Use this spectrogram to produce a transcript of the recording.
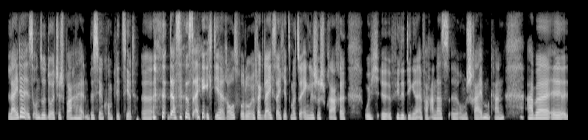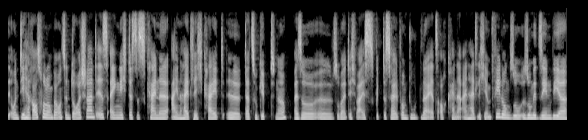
Leider ist unsere deutsche Sprache halt ein bisschen kompliziert. Äh, das ist eigentlich die Herausforderung. Im Vergleich sage ich jetzt mal zur englischen Sprache, wo ich äh, viele Dinge einfach anders äh, umschreiben kann. Aber äh, und die Herausforderung bei uns in Deutschland ist eigentlich, dass es keine Einheitlichkeit äh, dazu gibt. Ne? Also äh, soweit ich weiß, gibt es halt vom Duden da jetzt auch keine einheitliche Empfehlung. So, somit sehen wir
